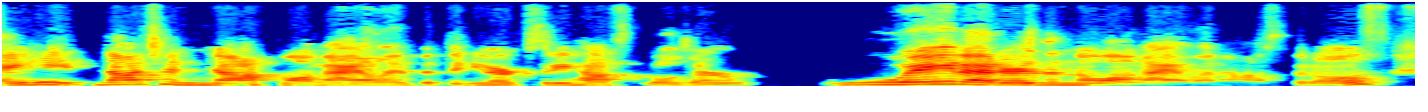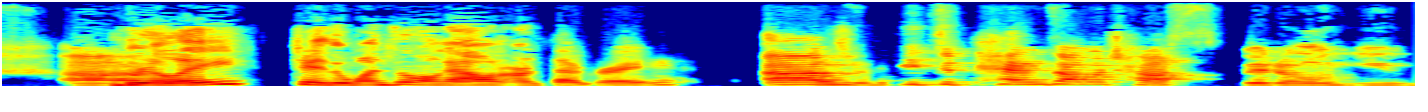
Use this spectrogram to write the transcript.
i hate not to knock long island but the new york city hospitals are way better than the long island hospitals um, really? Jamie, the ones in Long Island aren't that great. Um, it depends on which hospital you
